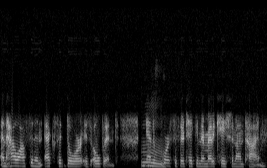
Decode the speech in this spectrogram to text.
and how often an exit door is opened. Mm. And of hmm. course, if they're taking their medication on time.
